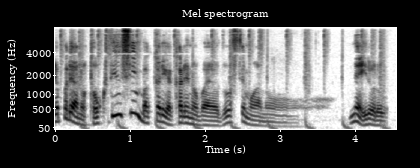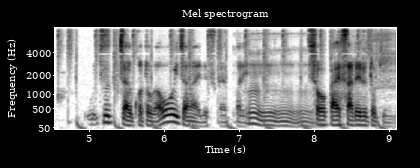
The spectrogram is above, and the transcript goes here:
やっぱりあの得点シーンばっかりが彼の場合はどうしてもあの、ね、いろいろ映っちゃうことが多いじゃないですか、やっぱり、うんうんうんうん。紹介されるときに、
